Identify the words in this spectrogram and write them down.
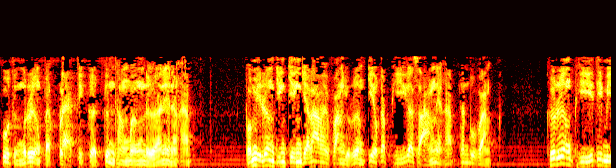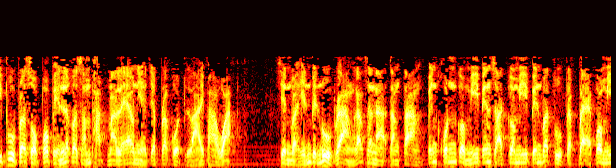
พูดถึงเรื่องแปลกๆที่เกิดขึ้นทางเมืองเหนือเนี่ยนะครับ ผมมีเรื่องจริง ๆ จะเล่าให้ฟังอยู่เรื่องเกี่ยวกับผีกระสางเนี่ยครับท่านผู้ฟัง คือเรื่องผีที่มีผู้ประสบพบเห็นแล้วก็สัมผัสมาแล้วเนี่ยจะปรากฏหลายภาวะ เช่นว่าเห็นเป็นรูปร่างลักษณะต่างๆ เป็นคนก็มีเป็นสัตว์ก็มีเป็นวัตถุแปลกๆก็มี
